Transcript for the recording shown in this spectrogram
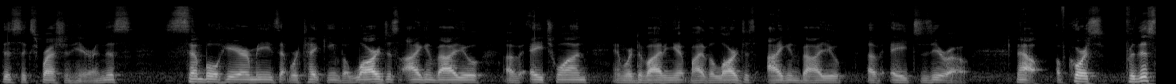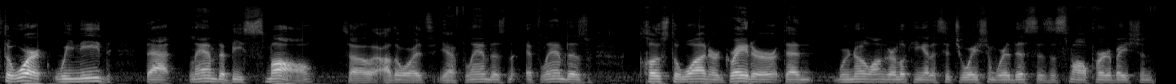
this expression here. And this symbol here means that we're taking the largest eigenvalue of H1 and we're dividing it by the largest eigenvalue of H0. Now, of course, for this to work, we need that lambda be small. So otherwise, yeah, if lambda's if lambda's close to one or greater, then we're no longer looking at a situation where this is a small perturbation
